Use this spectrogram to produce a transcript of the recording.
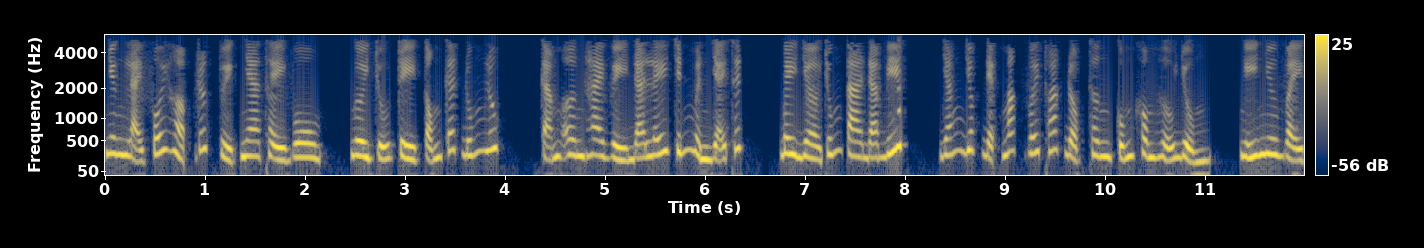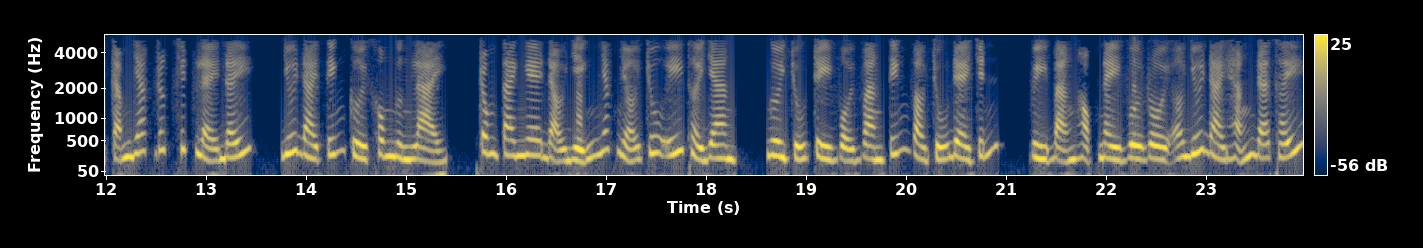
nhưng lại phối hợp rất tuyệt nha thầy vô, người chủ trì tổng kết đúng lúc, cảm ơn hai vị đã lấy chính mình giải thích, bây giờ chúng ta đã biết, dáng dấp đẹp mắt với thoát độc thân cũng không hữu dụng, nghĩ như vậy cảm giác rất khích lệ đấy, dưới đài tiếng cười không ngừng lại, trong tai nghe đạo diễn nhắc nhở chú ý thời gian, người chủ trì vội vàng tiến vào chủ đề chính, vì bạn học này vừa rồi ở dưới đài hẳn đã thấy,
